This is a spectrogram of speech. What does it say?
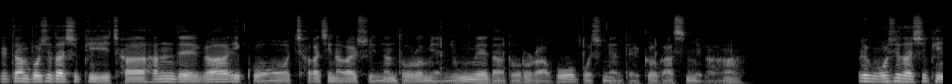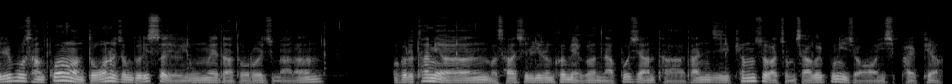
일단 보시다시피 차 한 대가 있고 차가 지나갈 수 있는 도로면 6m 도로라고 보시면 될 것 같습니다. 그리고 보시다시피 일부 상권은 또 어느 정도 있어요. 6m 도로지만은 뭐 그렇다면 뭐 사실 이런 금액은 나쁘지 않다. 단지 평수가 좀 작을 뿐이죠. 28평.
